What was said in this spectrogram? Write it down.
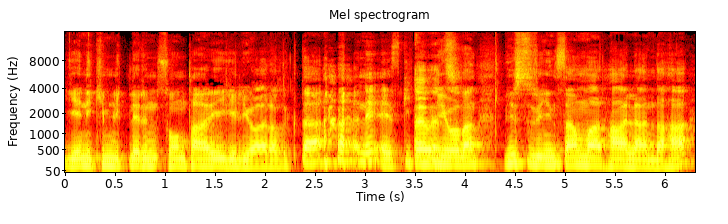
yeni kimliklerin son tarihi geliyor Aralık'ta. hani eski kimliği Evet. olan bir sürü insan var halen daha.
